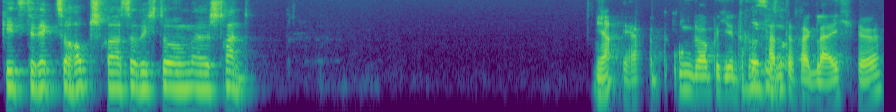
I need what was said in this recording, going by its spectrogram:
geht es direkt zur Hauptstraße Richtung äh, Strand. Ja. Ihr habt unglaublich interessante Vergleiche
